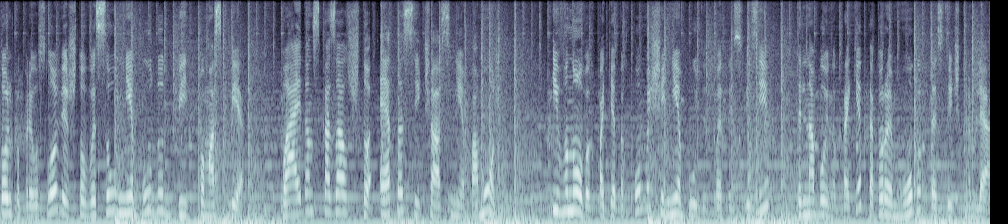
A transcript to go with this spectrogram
только при условии, что ВСУ не будут бить по Москве. Байден сказал, что это сейчас не поможет. И в новых пакетах помощи не будет в этой связи дальнобойных ракет, которые могут достичь Кремля.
